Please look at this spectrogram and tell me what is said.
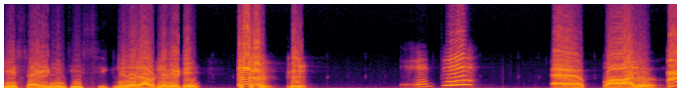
ఈ సైడ్ నుంచి సిగ్నల్ రావట్లేదు ఏంటి? ఏంటి పాలు. ఆ?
